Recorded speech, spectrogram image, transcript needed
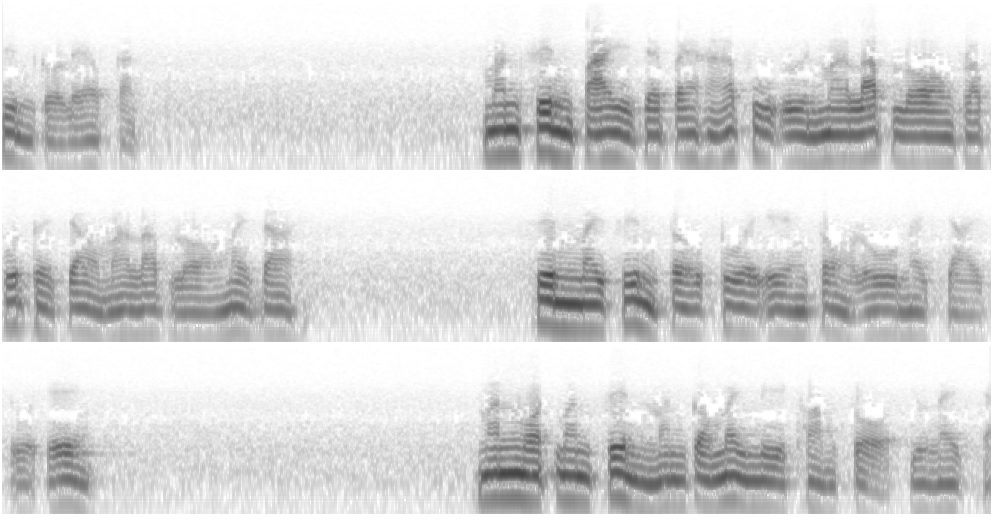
สิ้นก็แล้วกัน มันสิ้นไปจะไปหาผู้อื่นมารับรองพระพุทธเจ้ามารับรองไม่ได้ สิ้นไม่สิ้นตัวตัวเองต้องรู้ในใจตัวเอง มันหมดมันสิ้นมันก็ไม่มีความโกรธอยู่ในใจ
